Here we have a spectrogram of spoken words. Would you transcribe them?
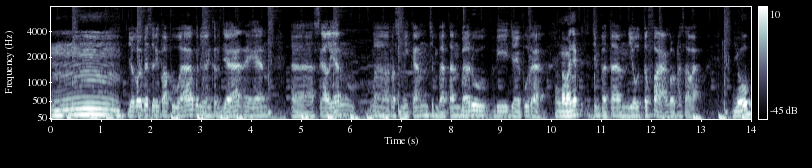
hmm. Jokowi habis dari Papua kunjungan kerja ya kan? Eh, sekalian meresmikan jembatan baru di Jayapura. Namanya? Jembatan Yotefa kalau nggak salah. Yo?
